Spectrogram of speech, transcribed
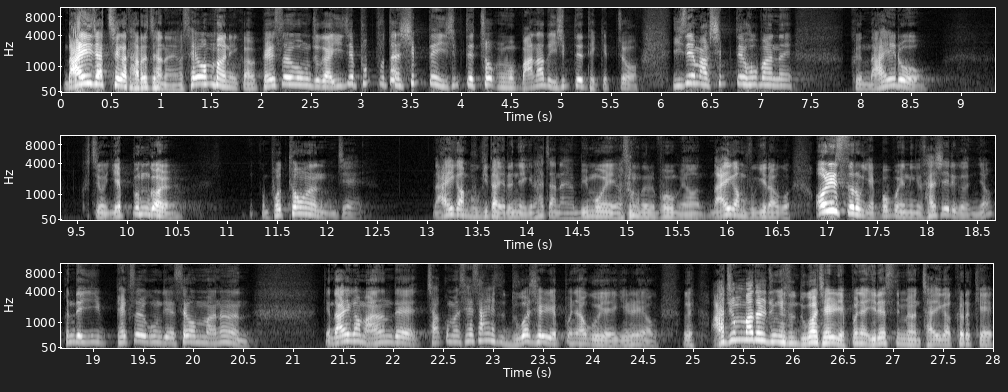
나이 자체가 다르잖아요. 새엄마니까. 백설공주가 이제 풋풋한 10대, 20대 초, 뭐 많아도 20대 됐겠죠. 이제 막 10대 후반에 그 나이로, 그죠. 예쁜 걸, 보통은 이제 나이가 무기다 이런 얘기를 하잖아요. 미모의 여성들을 보면 나이가 무기라고 어릴수록 예뻐 보이는 게 사실이거든요. 근데 이 백설공주의 새엄마는 나이가 많은데 자꾸만 세상에서 누가 제일 예쁘냐고 얘기를 해요. 그 아줌마들 중에서 누가 제일 예쁘냐 이랬으면 자기가 그렇게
